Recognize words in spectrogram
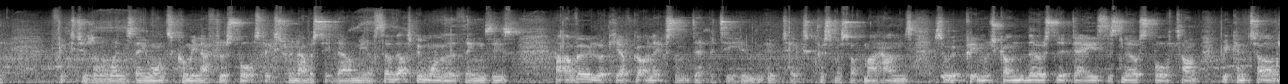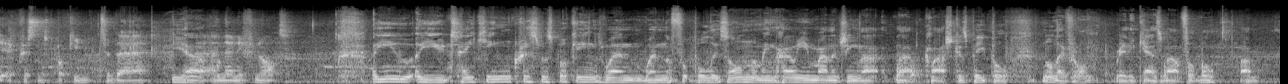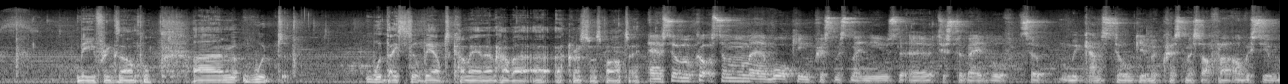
fixtures on a Wednesday want to come in after a sports fixture and have a sit down meal. So that's been one of the things is I'm very lucky I've got an excellent deputy who, who takes Christmas off my hands. So we've pretty much gone those are the days there's no sport on. We can target a Christmas booking to there. Yeah. uh, and then if not, Are you are you taking Christmas bookings when when the football is on? I mean, how are you managing that that clash? Because people, not everyone really cares about football. Um, me, for example, um, would would they still be able to come in and have a, a, Christmas party? Uh, so we've got some uh, walking Christmas menus that are just available, so we can still give a Christmas offer. Obviously,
